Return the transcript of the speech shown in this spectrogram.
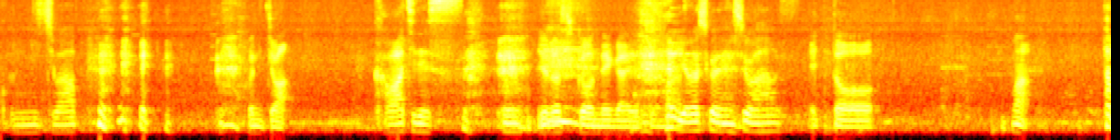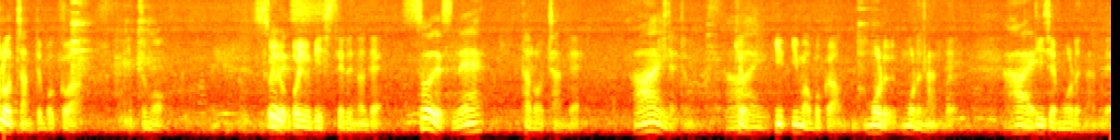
こんにちは、こんにちは。河内です。よろしくお願いします。よろしくお願いします。えっとまあ太郎ちゃんって僕はいつもお呼びしてるのでそうですね。太郎ちゃんではいいきたい。と思います、はい今日い今僕はモルモルなんで、はい。DJ モルなんで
